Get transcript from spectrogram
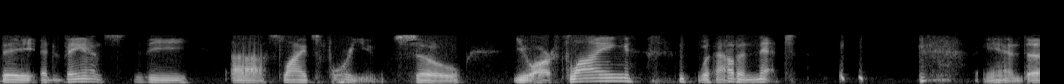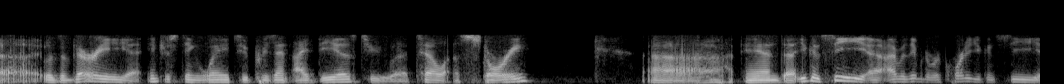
they advance the uh, slides for you. So you are flying without a net. And uh, it was a very uh, interesting way to present ideas to uh, tell a story. Uh, and uh, you can see, uh, I was able to record it. You can see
